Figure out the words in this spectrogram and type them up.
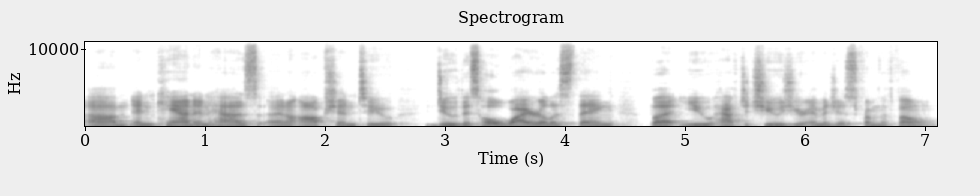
Um, and Canon has an option to do this whole wireless thing, but you have to choose your images from the phone.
